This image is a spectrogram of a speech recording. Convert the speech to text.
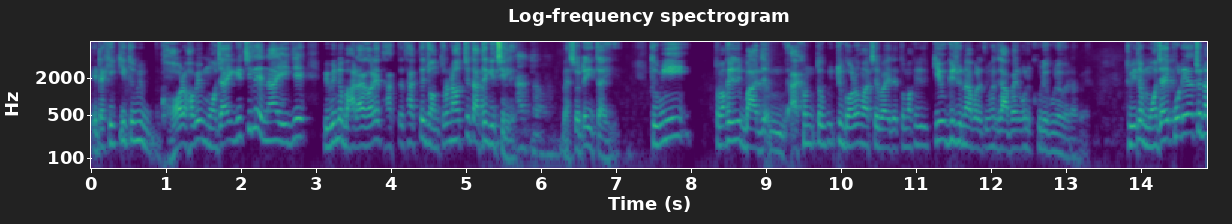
এটা কি কি তুমি ঘর হবে মজায় গেছিলে? না এই যে বিভিন্ন ভাড়া ঘরে থাকতে থাকতে যন্ত্রণা হচ্ছে তাতে গেছিলে? ব্যাস ওটাই তাই। তুমি তোমাকে যদি এখন তো একটু গরম আছে বাইরে, তোমাকে যদি কেউ কিছু না বলে, তুমি হয়তো যাবে বলে ঘুরে ঘুরে বেড়াবে। তুমি এটা মজায় পড়ে আছো না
